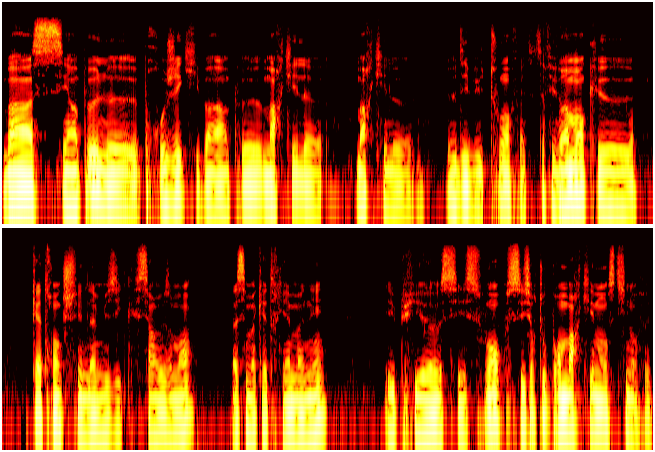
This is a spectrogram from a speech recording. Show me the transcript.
Bah c'est un peu le projet qui va un peu marquer le marquer le, le début de tout en fait. Ça fait vraiment que quatre ans que je fais de la musique sérieusement. Là c'est ma quatrième année. Et puis euh, c'est souvent c'est surtout pour marquer mon style en fait.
